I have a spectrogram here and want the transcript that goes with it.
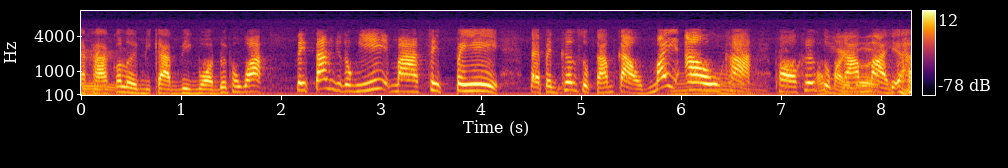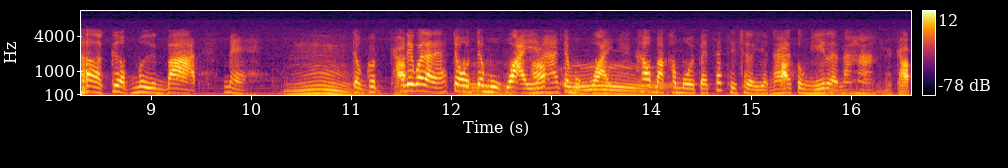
นะคะ เออ ก็เลยมีการวิงวอนด้วยเพราะว่า ติดตั้งอยู่ตรงนี้มา 10 ปี แต่เป็นเครื่องสูบน้ำเก่าไม่เอาค่ะ พอเครื่องสูบน้ำใหม่เกือบหมื่นบาทแหม อืม จงก็คบเขาเรียกว่าอะไรนะโจรจมูกไวครับนะจมูกไวเออ เข้ามาขโมยไปสักเฉยๆอย่างนั้นครับตรงนี้แหละนะคะนะครับ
